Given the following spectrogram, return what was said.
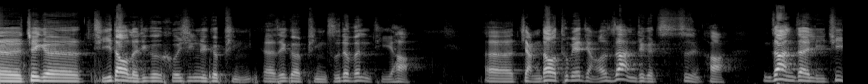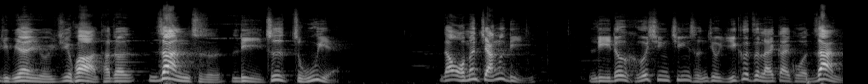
呃，这个提到了这个核心的一个品呃这个品质的问题哈，呃，讲到特别讲到让这个字哈，让在《礼记》里面有一句话，他说“让子礼之主也”。那我们讲礼，礼的核心精神就一个字来概括：让，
